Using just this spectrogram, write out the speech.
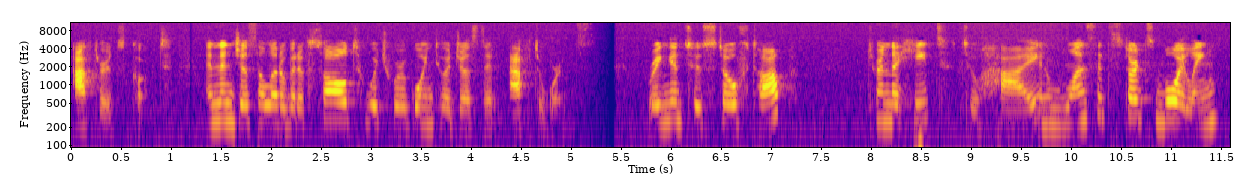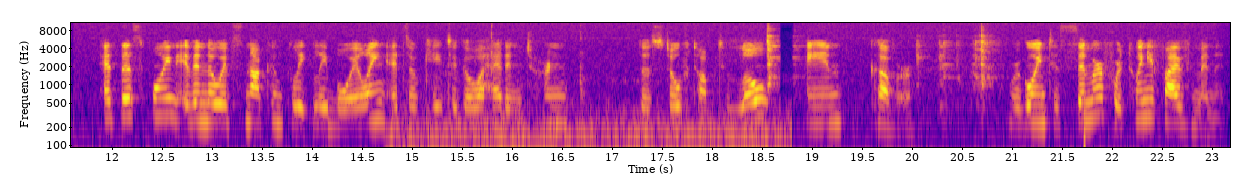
after it's cooked. And then just a little bit of salt, which we're going to adjust it afterwards. Bring it to stove top, turn the heat to high, and once it starts boiling, at this point, even though it's not completely boiling, it's okay to go ahead and turn the stove top to low and cover. We're going to simmer for 25 minutes.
